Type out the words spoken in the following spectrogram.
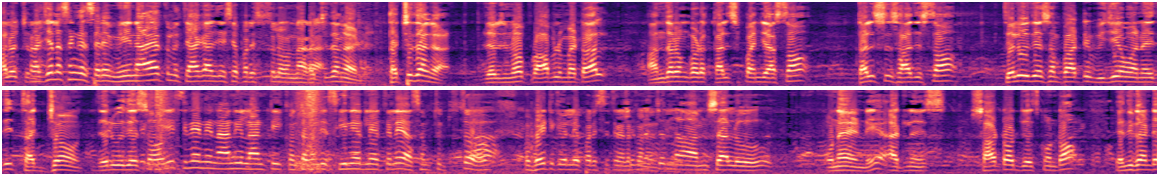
ఆలోచన. ప్రజల సంగతి సరే మీ నాయకులు త్యాగాలు చేసే పరిస్థితిలో ఉన్నారు? ఖచ్చితంగా అండి. ఖచ్చితంగా. There is no problem at all అందరం కూడా కలిసి పనిచేస్తాం కలిసి సాధిస్తాం. తెలుగుదేశం పార్టీ విజయం అనేది తథ్యం తెలుగుదేశం కేసినేని నాని లాంటి కొంతమంది సీనియర్ నేతలే అసంతృప్తితో బయటికి వెళ్ళే పరిస్థితి నెలకొని. చిన్న అంశాలు ఉన్నాయండి. వాటిని సార్ట్అవుట్ చేసుకుంటాం. ఎందుకంటే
